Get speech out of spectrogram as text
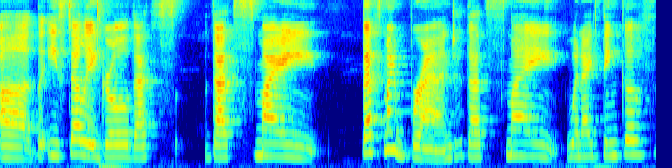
uh the east la girl that's that's my that's my brand. That's my when i think of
